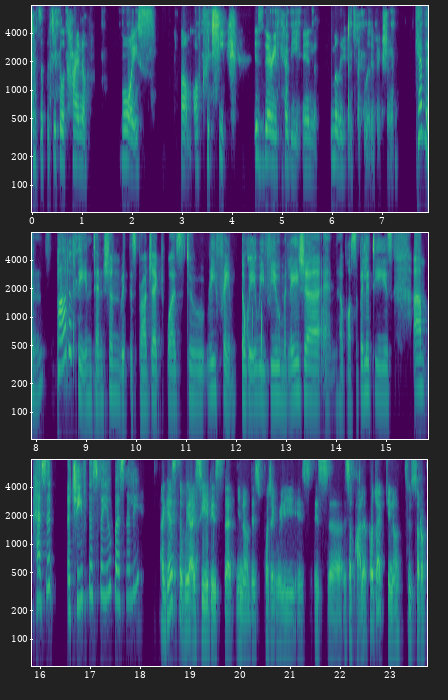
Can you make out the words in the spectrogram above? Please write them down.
has a particular kind of voice um, of critique is very heavy in Malaysian speculative fiction. Kevin, part of the intention with this project was to reframe the way we view Malaysia and her possibilities. Um, has it achieved this for you personally? I guess the way I see it is that you know this project really is is uh, is a pilot project. You know, to sort of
